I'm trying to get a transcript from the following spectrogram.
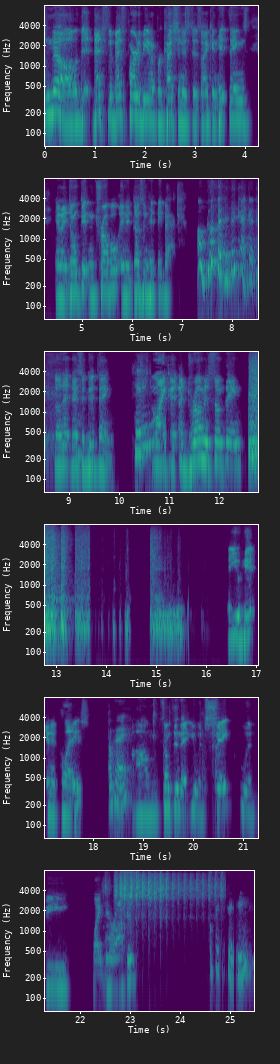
No, th- that's the best part of being a percussionist is I can hit things and I don't get in trouble and it doesn't hit me back. Oh, good. yeah, good. So that that's a good thing. Hitting so like a, a drum is something that you hit and it plays. Okay. Um, something that you would shake would be like maracas. Okay, shaking.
